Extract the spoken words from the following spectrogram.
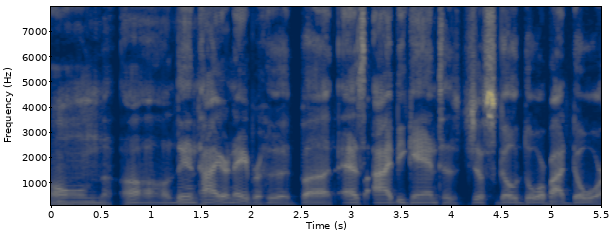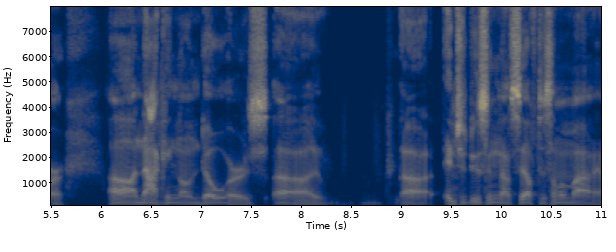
on uh, the entire neighborhood. But as I began to just go door by door, uh, knocking on doors, uh, uh, introducing myself to some of my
